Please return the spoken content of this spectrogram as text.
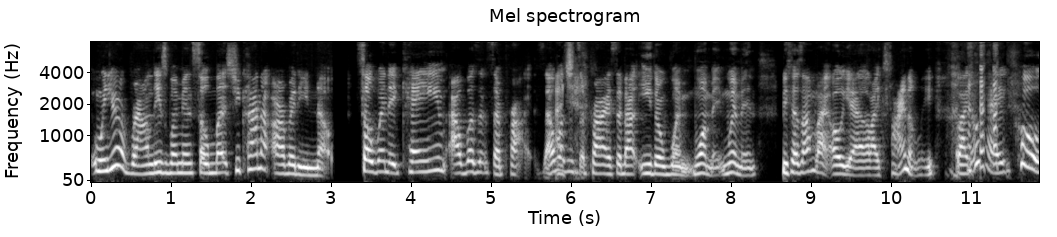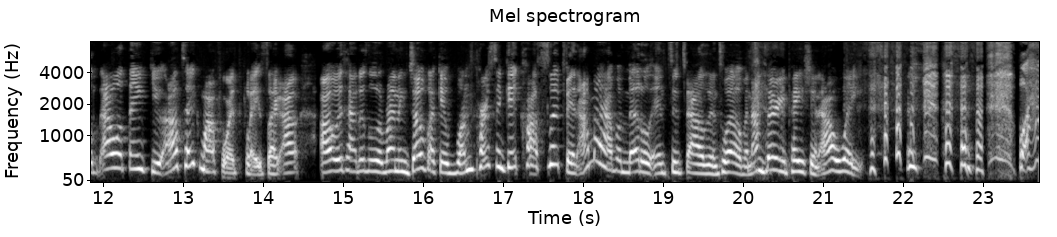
when you're around these women so much, you kind of already know. So when it came, I wasn't surprised. I wasn't surprised about either woman, woman, women, because I'm like, oh yeah, like finally, like okay, cool. I will thank you. I'll take my fourth place. Like I, I always have this little running joke, like if one person get caught slipping, I'm gonna have a medal in 2012, and I'm very patient. I'll wait. well, how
